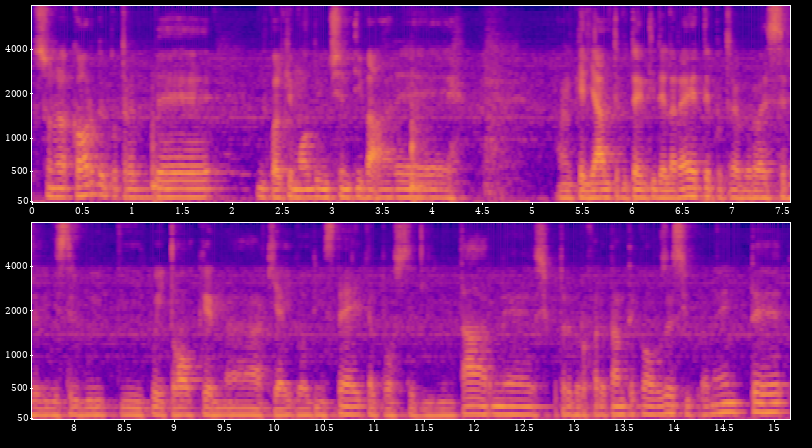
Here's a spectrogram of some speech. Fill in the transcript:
sono d'accordo e potrebbe in qualche modo incentivare anche gli altri utenti della rete potrebbero essere ridistribuiti quei token a chi ha i golden stake al posto di mintarne, si potrebbero fare tante cose sicuramente.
